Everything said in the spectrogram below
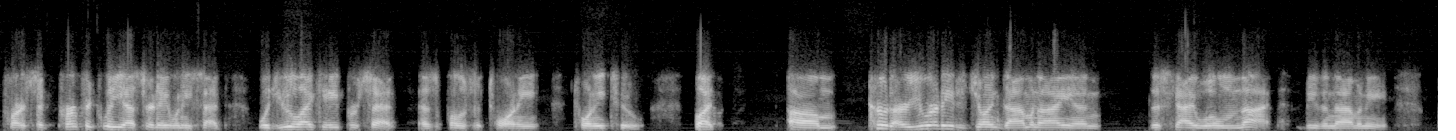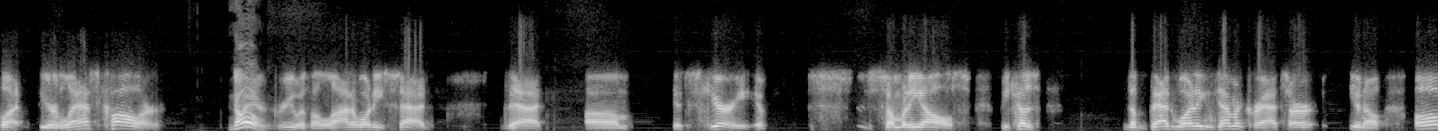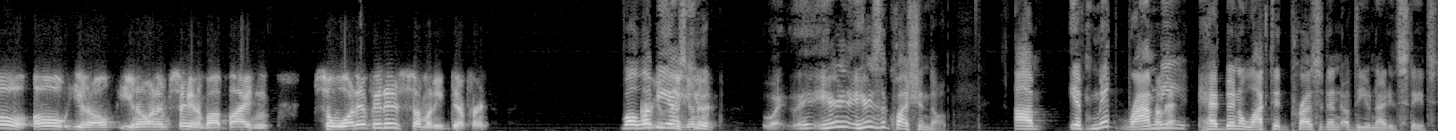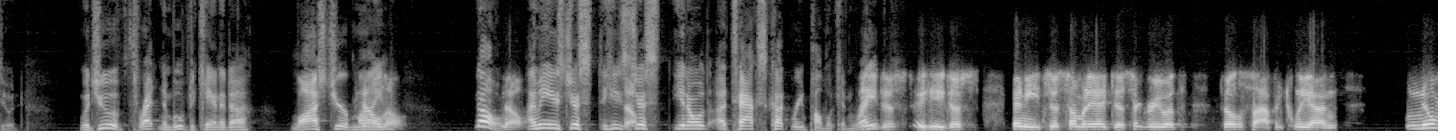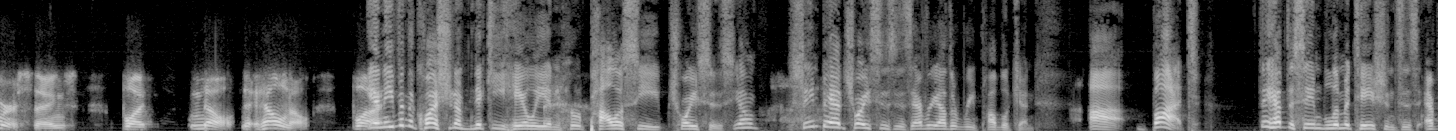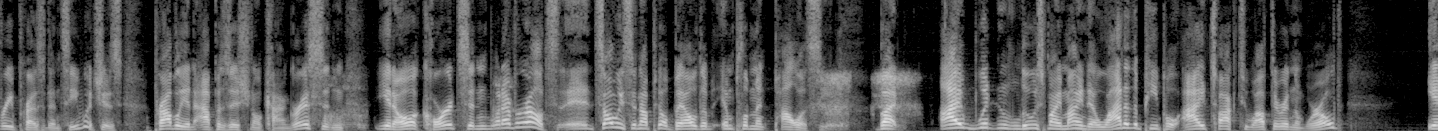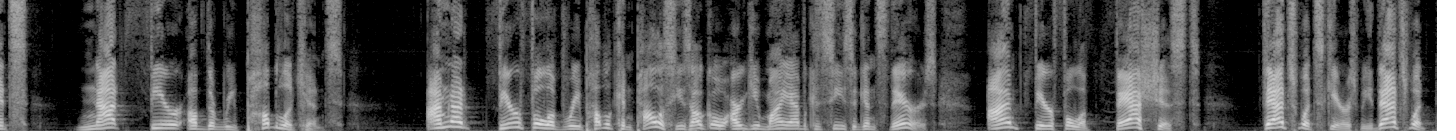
parsed it perfectly yesterday when he said, "Would you like eight percent as opposed to 20, 22? But um, Crute, are you ready to join Dom and I? And this guy will not be the nominee. But your last caller no, I agree with a lot of what he said. That um, it's scary if somebody else, because the bedwetting Democrats are, you know, oh, oh, you know, you know what I'm saying about Biden. So what if it is somebody different? Well, let Are me you ask you. Here, here's the question, though. Um, if Mitt Romney Okay. had been elected president of the United States, dude, would you have threatened to move to Canada? Lost your Hell mind? no. No. No. I mean, he's just he's No. just you know a tax cut Republican, He right? just, he just, and he's just somebody I disagree with philosophically on numerous things. But no, hell no. But and even the question of Nikki Haley and her policy choices, you know, same bad choices as every other Republican. Uh, but they have the same limitations as every presidency, which is probably an oppositional Congress and, you know, a courts and whatever else. It's always an uphill battle to implement policy. But I wouldn't lose my mind. A lot of the people I talk to out there in the world, it's not fear of the Republicans. I'm not fearful of Republican policies. I'll go argue my advocacies against theirs. I'm fearful of fascists. That's what scares me. That's what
